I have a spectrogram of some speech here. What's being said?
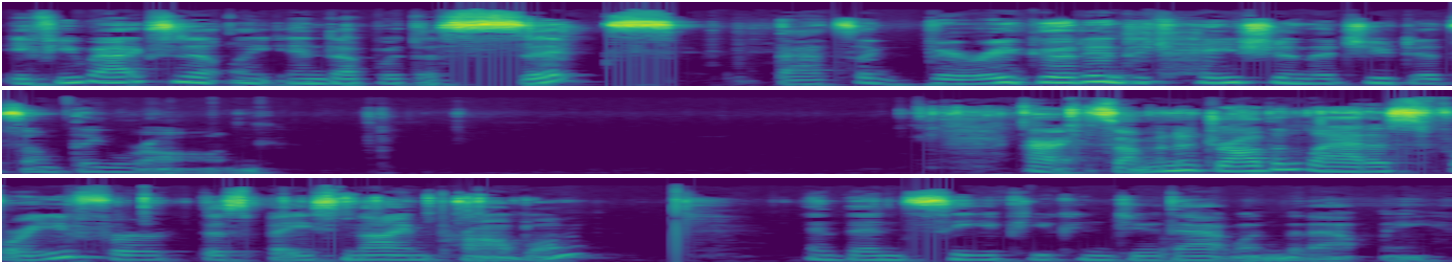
If you accidentally end up with a 6, that's a very good indication that you did something wrong. All right, so I'm going to draw the lattice for you for this base 9 problem, and then see if you can do that one without me.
